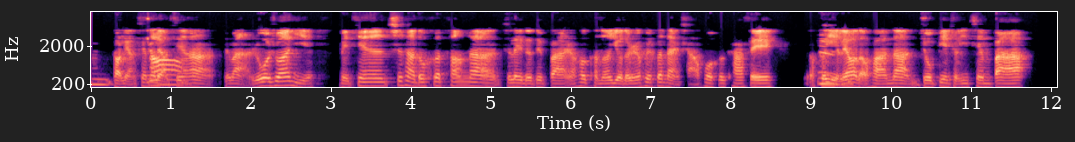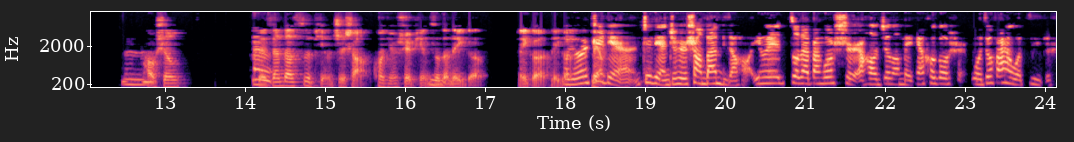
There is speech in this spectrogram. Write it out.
嗯。到两千到两千二，对吧？如果说你每天吃饭都喝汤啊之类的，对吧？然后可能有的人会喝奶茶或喝咖啡、呃喝饮料的话，那你就变成一千八嗯。毫升，对，嗯，三到四瓶至少矿泉水瓶子的那个、那个那个我觉得这点这点就是上班比较好，因为坐在办公室，然后就能每天喝够水。我就发现我自己就是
